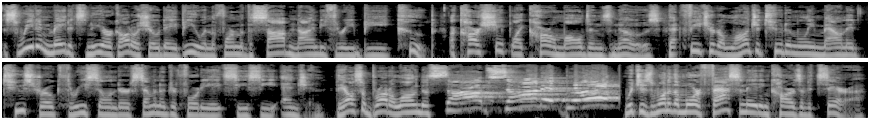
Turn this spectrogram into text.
Sweden made its New York Auto Show debut in the form of the Saab 93B Coupe, a car shaped like Karl Malden's nose that featured a longitudinally mounted two-stroke three-cylinder 748cc engine. They also brought along the Saab Sonett, bro, which is one of the more fascinating cars of its era.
